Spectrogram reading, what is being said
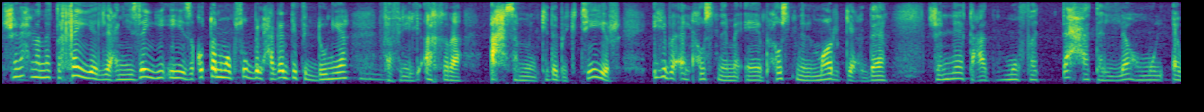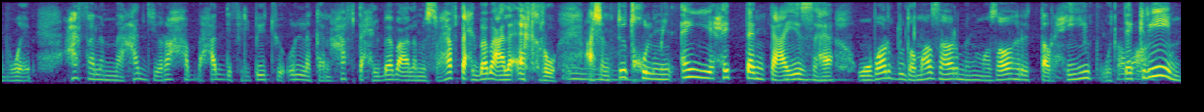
عشان إحنا نتخيل يعني زي إيه؟ إذا كنت أنا مبسوط بالحاجات دي في الدنيا ففي الآخرة أحسن من كده بكتير. إيه بقى الحسن؟ مآب حسن المرجع ده. جنات عدن مفتحة لهم الأبواب. عارفة لما حد يرحب بحد في البيت ويقول لك أنا هفتح الباب على مصر هفتح الباب على آخره عشان تدخل من أي حتة أنت عايزها. وبرضو ده مظهر من مظاهر الترحيب والتكريم.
